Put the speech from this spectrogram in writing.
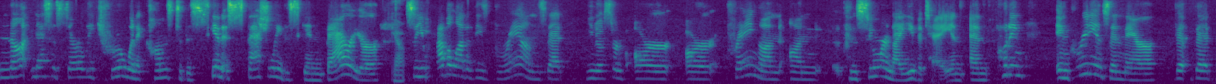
not necessarily true when it comes to the skin especially the skin barrier yeah. so you have a lot of these brands that you know sort of are are preying on on consumer naivete and and putting ingredients in there that that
